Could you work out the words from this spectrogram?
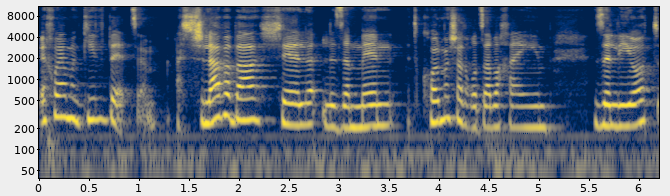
איך הוא היה מגיב בעצם. השלב הבא של לזמן את כל מה שאת רוצה בחיים, זה להיות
